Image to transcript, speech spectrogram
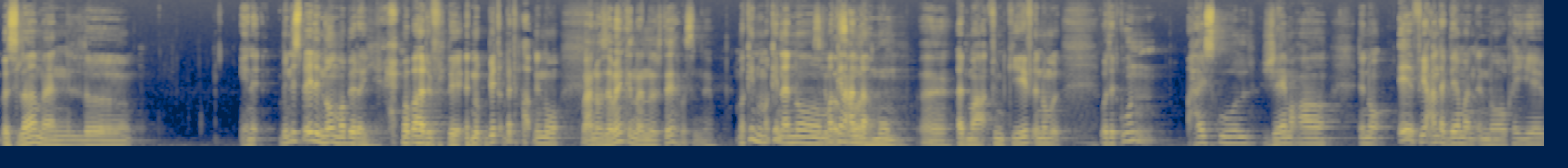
بس لا man ال يعني بالنسبة لي النوم ما بيريح. ما بعرف ليه. إنه بتعب إنه مع إنه زمان كنا نرتاح بس ننام. ما كان ما كان لأنه ما كان عندنا. هموم إيه قد ما فهمت كيف؟ إنه وقت تكون high school جامعة إنه إيه في عندك دائما إنه خيي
